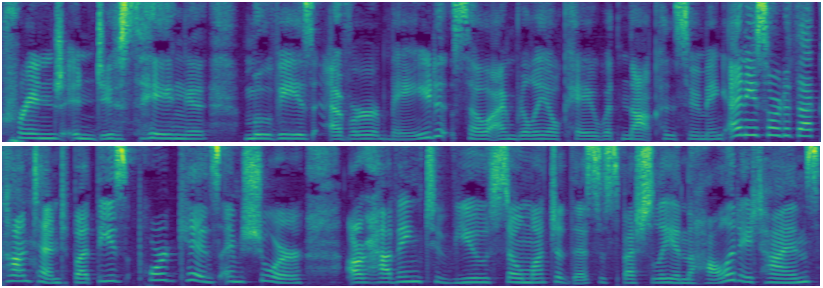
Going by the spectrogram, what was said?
cringe inducing movies ever made. So I'm really okay with not consuming any sort of that content. But these poor kids, I'm sure, are having to view so much of this, especially in the holiday times.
